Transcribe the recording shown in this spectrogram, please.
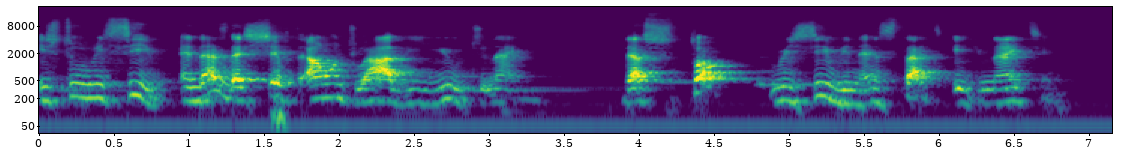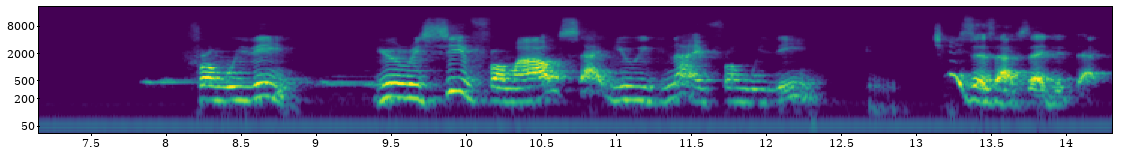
it's to receive. And that's the shift I want to have in you tonight. That stop receiving and start igniting from within. You receive from outside, you ignite from within. Mm. Jesus has said it that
